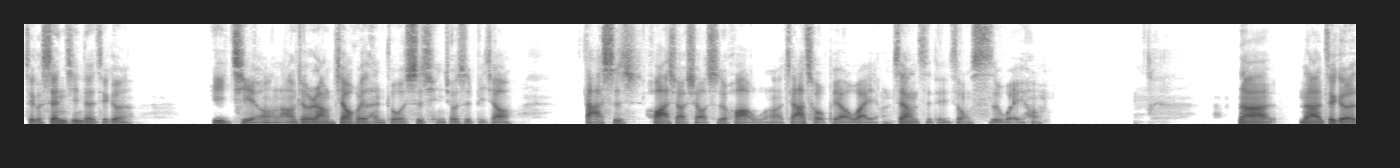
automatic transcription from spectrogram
这个圣经的这个理解哦，然后就让教会的很多事情就是比较大事化小，小事化无啊，家丑不要外扬这样子的一种思维哈。那那这个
